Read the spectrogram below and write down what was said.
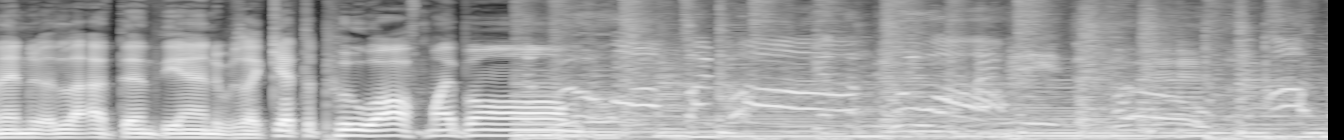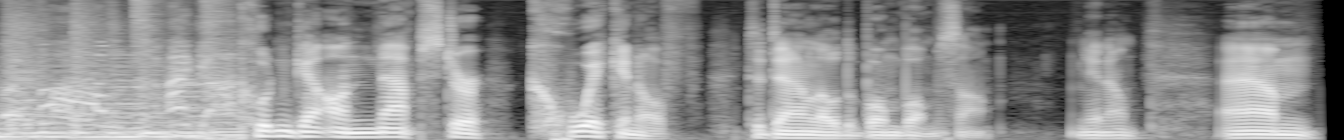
And then at the, the end, it was like, "Get the poo off my bum." Off my bum. Get the poo off. I need the poo off my bum. Couldn't get on Napster quick enough to download the Bum Bum song, you know. Um,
